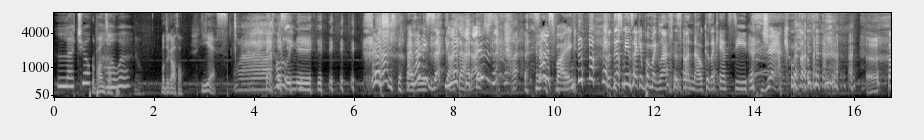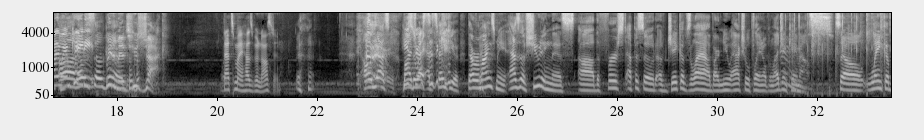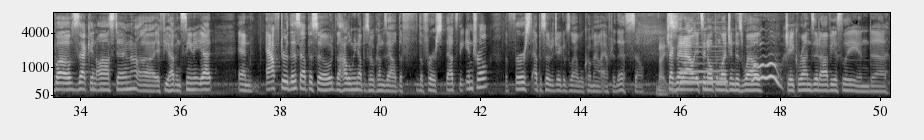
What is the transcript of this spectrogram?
Let your Rapunzel. power. Mother Gothel. Yes. totally. I'm happy Zek got that. I was just satisfying. but this means I can put my glasses on now because I can't see Jack. without- By the way, Oh, I'm Katie. so. Wait a minute, who's Jack? That's my husband, Austin. Oh yes. By the way, dressed and as thank kid. you. That reminds me. As of shooting this, uh, the first episode of Jacob's Lab, our new actual play in Open Legend, came out. So link above, Zek and Austin, uh, if you haven't seen it yet. And after this episode, the Halloween episode comes out. The f- the first that's the intro. The first episode of Jacob's Lab will come out after this. So Nice. check that out. It's an Open Legend as well. Jake runs it, obviously, and. Uh,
